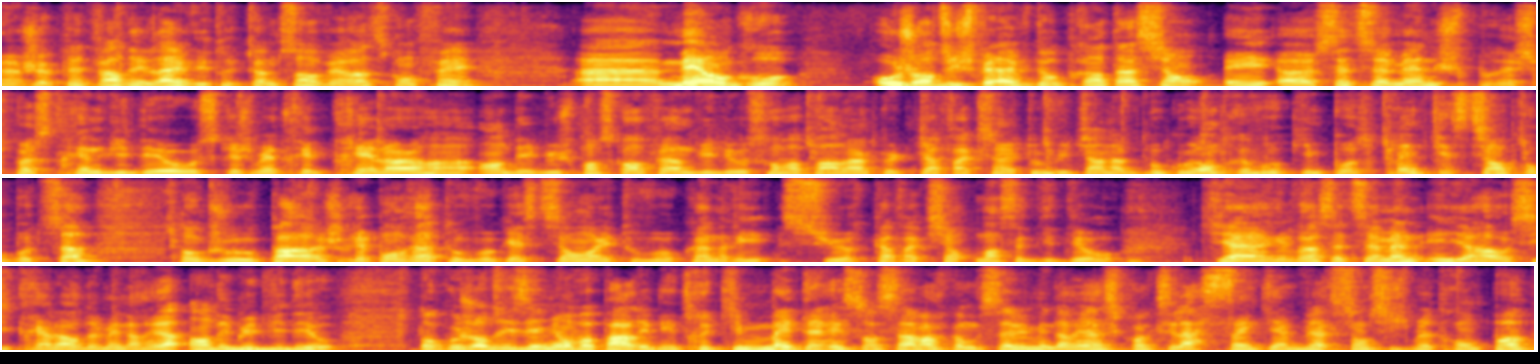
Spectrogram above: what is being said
Euh, je vais peut-être faire des lives, des trucs comme ça, on verra ce qu'on fait. Euh, mais en gros, Aujourd'hui, je fais la vidéo présentation et euh, cette semaine, je, je, posterai une vidéo où je mettrai le trailer en, début. Je pense qu'on va faire une vidéo où on va parler un peu de K-Faction et tout, vu qu'il y en a beaucoup d'entre vous qui me posent plein de questions à propos de ça. Donc, je, vous parle, je répondrai à toutes vos questions et toutes vos conneries sur K-Faction dans cette vidéo qui arrivera cette semaine. Et il y aura aussi le trailer de Menoria en début de vidéo. Donc, aujourd'hui, les amis, on va parler des trucs qui m'intéressent sur le serveur. Comme vous savez, Menoria, je crois que c'est la cinquième version, si je me trompe pas.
